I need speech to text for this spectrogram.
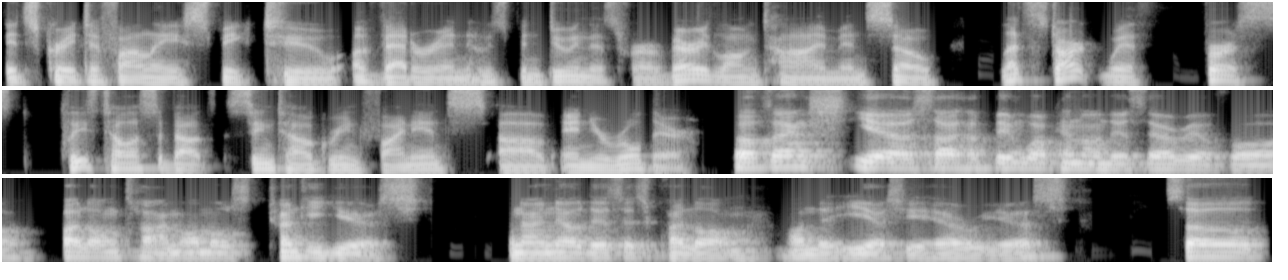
it's great to finally speak to a veteran who's been doing this for a very long time. And so let's start with first, please tell us about SynTao Green Finance uh, and your role there. Well, thanks. Yes, I have been working on this area for quite a long time, almost 20 years. And I know this is quite long on the ESG areas. So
